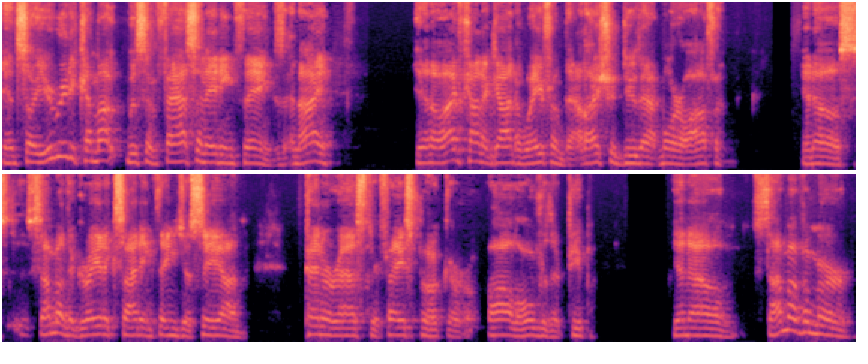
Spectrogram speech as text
And so you really come up with some fascinating things. And I, you know, I've kind of gotten away from that. I should do that more often. You know, some of the great exciting things you see on Pinterest or Facebook or all over the people, you know, some of them are,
